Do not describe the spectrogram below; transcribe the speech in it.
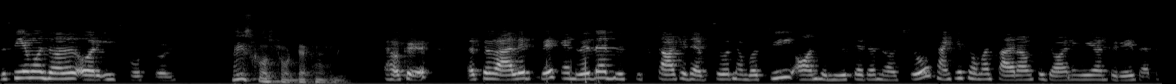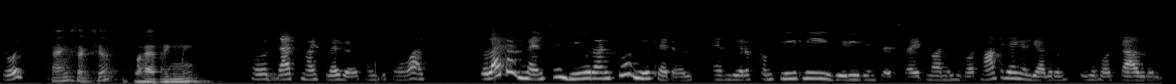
The CMO Journal or East Coast Road? East Coast Road, definitely. Okay. That's a valid pick. And with that, we've started episode number three on the Newsletter Nerd Show. Thank you so much, Sairam, for joining me on today's episode. Thanks, Akshay, for having me. Oh, that's my pleasure. Thank you so much. So, like I've mentioned, you run two newsletters and they're of completely varied interest, right? One is about marketing and the other is about traveling.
